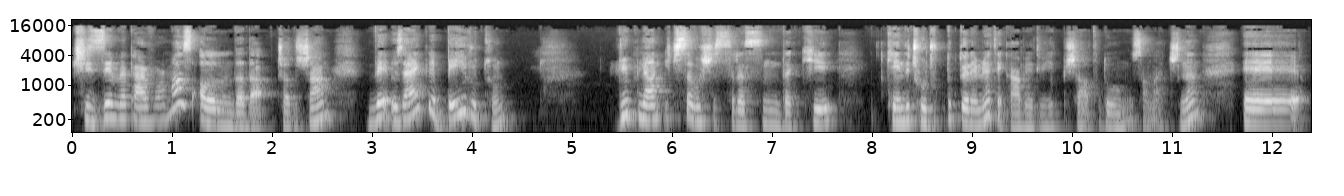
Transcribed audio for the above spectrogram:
çizim ve performans alanında da çalışan ve özellikle Beyrut'un Lübnan İç Savaşı sırasındaki kendi çocukluk dönemine tekabül ediyor 76 doğumlu sanatçının. Ee,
